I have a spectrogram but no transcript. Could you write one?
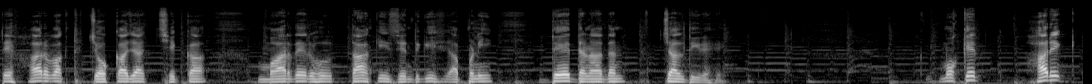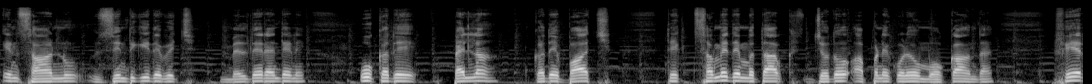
ਤੇ ਹਰ ਵਕਤ ਚੌਕਾ ਜਾਂ ਛਿੱਕਾ ਮਾਰਦੇ ਰਹੋ ਤਾਂ ਕਿ ਜ਼ਿੰਦਗੀ ਆਪਣੀ ਦੇ ਦਣਾਦਨ ਚੱਲਦੀ ਰਹੇ। ਮੌਕੇ ਹਰ ਇੱਕ ਇਨਸਾਨ ਨੂੰ ਜ਼ਿੰਦਗੀ ਦੇ ਵਿੱਚ ਮਿਲਦੇ ਰਹਿੰਦੇ ਨੇ। ਉਹ ਕਦੇ ਪਹਿਲਾਂ, ਕਦੇ ਬਾਅਦ ਚ ਤੇ ਸਮੇਂ ਦੇ ਮੁਤਾਬਕ ਜਦੋਂ ਆਪਣੇ ਕੋਲੇ ਉਹ ਮੌਕਾ ਆਉਂਦਾ ਫਿਰ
